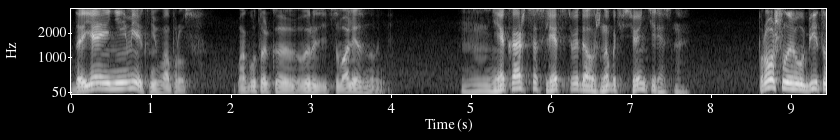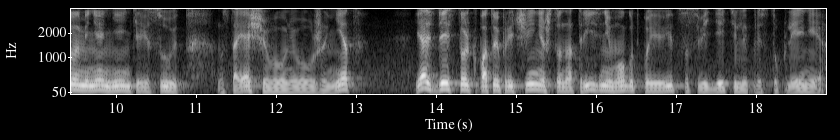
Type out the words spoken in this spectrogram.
Да я и не имею к ним вопросов. Могу только выразить соболезнования. Мне кажется, следствию должно быть все интересно. Прошлое убитого меня не интересует. Настоящего у него уже нет. Я здесь только по той причине, что на Тризне могут появиться свидетели преступления.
